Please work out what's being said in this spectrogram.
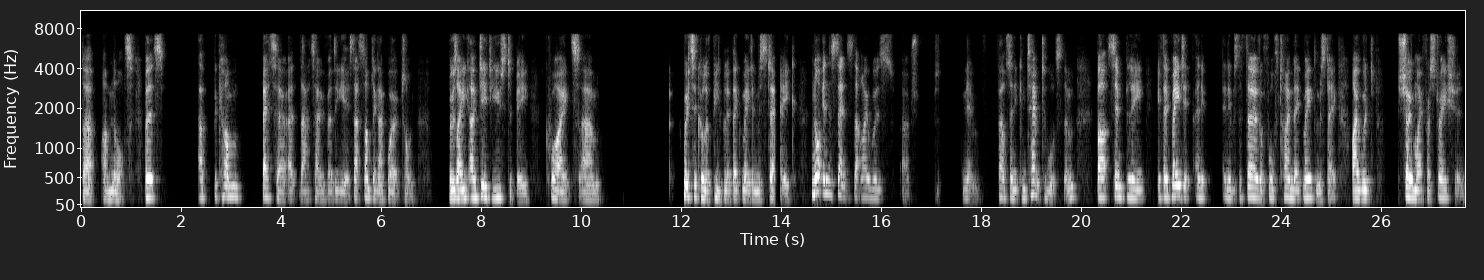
that I'm not. But I've become better at that over the years. That's something I've worked on because I, I did used to be quite um, critical of people if they've made a mistake, not in the sense that I was, uh, you know, felt any contempt towards them, but simply if they've made it and it and it was the third or fourth time they'd made the mistake, I would show my frustration.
